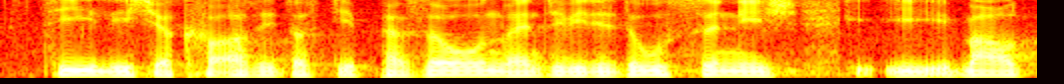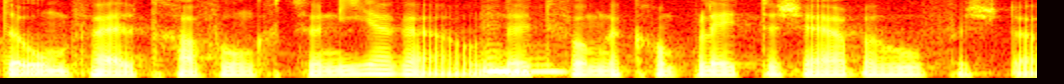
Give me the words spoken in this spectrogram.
das Ziel ist ja quasi, dass die Person, wenn sie wieder draußen ist, im alten Umfeld kann funktionieren und Mhm. nicht vor einem kompletten Scherbenhaufen steht.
